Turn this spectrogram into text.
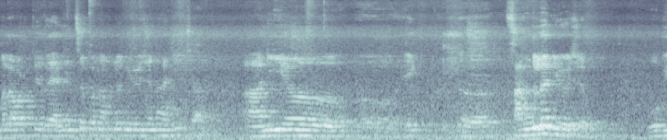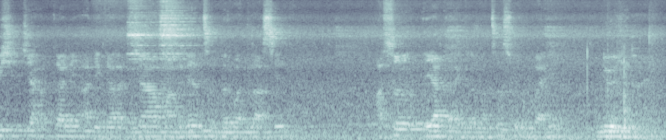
मला वाटते रॅलीचं पण आपलं नियोजन आहे. आणि एक चांगलं नियोजन ओबीसीच्या हक्क आणि अधिकारांच्या मागण्यांसंदर्भातलं असेल असं या कार्यक्रमाचं स्वरूप आहे नियोजित आहे.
